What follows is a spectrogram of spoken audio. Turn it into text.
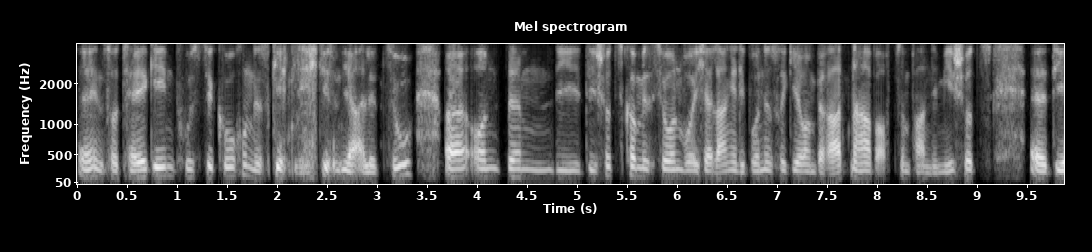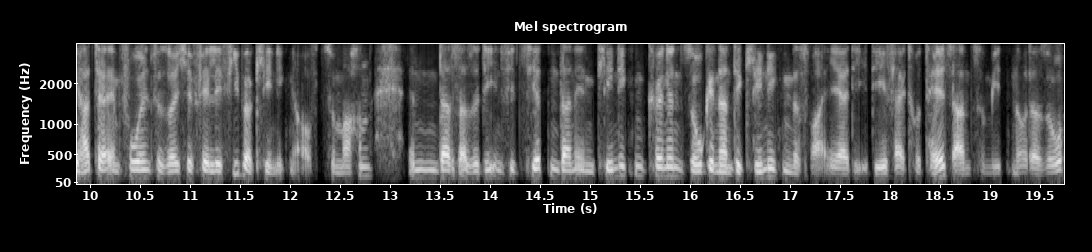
äh, ins Hotel gehen, Pustekuchen, das geht nicht, die sind ja alle zu. Äh, und ähm, die, die Schutzkommission, wo ich ja lange die Bundesregierung beraten habe, auch zum Pandemieschutz, äh, die hat ja empfohlen, für solche Fälle Fieberkliniken aufzumachen, dass also die Infizierten dann in Kliniken können, sogenannte Kliniken, das war eher die Idee, vielleicht Hotels anzumieten oder so,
